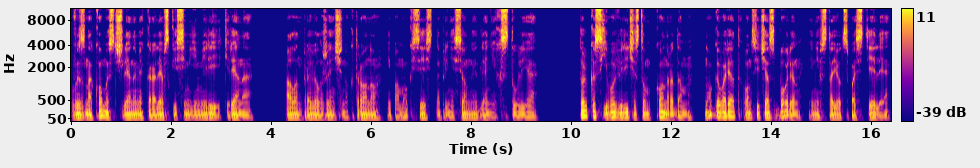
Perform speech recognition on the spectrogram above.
Вы знакомы с членами королевской семьи Мирии, Кирена?» Алан провел женщину к трону и помог сесть на принесенные для них стулья. Только с его величеством Конрадом, но, говорят, он сейчас болен и не встает с постели.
